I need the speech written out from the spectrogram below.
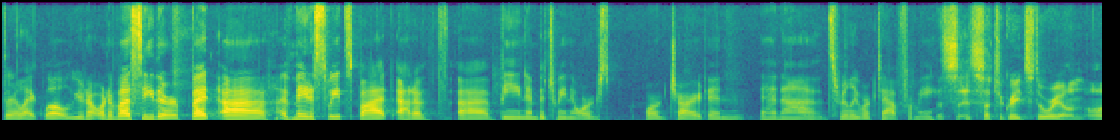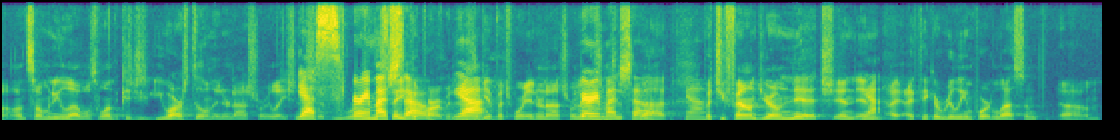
they're like, well, you're not one of us either. But uh, I've made a sweet spot out of uh, being in between the orgs, org chart, and, and uh, it's really worked out for me. It's, it's such a great story on, on, on so many levels. One, because you, you are still in international relations. Yes, you work very for much the State so, Department. It yeah. doesn't get much more international Very relations much than so, that. yeah. But you found your own niche, and, and Yeah. I, I think a really important lesson um,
